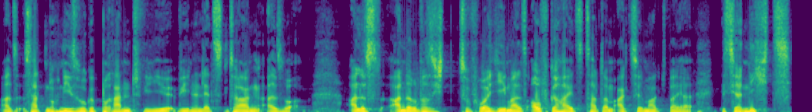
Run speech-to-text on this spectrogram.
also es hat noch nie so gebrannt wie, wie in den letzten Tagen. Also alles andere, was sich zuvor jemals aufgeheizt hat am Aktienmarkt, war ja, ist ja nichts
